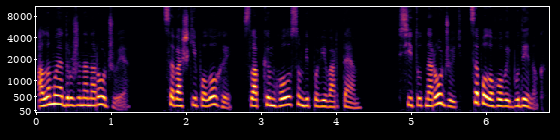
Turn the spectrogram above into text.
Але моя дружина народжує. Це важкі пологи, слабким голосом відповів Артем. Всі тут народжують, це пологовий будинок.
